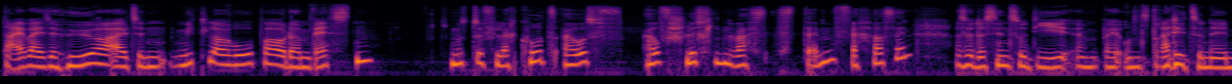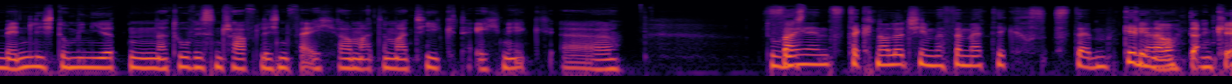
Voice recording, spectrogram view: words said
teilweise höher als in Mitteleuropa oder im Westen. Musst du vielleicht kurz aus, aufschlüsseln, was STEM-Fächer sind. Also das sind so die ähm, bei uns traditionell männlich dominierten naturwissenschaftlichen Fächer, Mathematik, Technik. Äh, du wirst- Science, Technology, Mathematics, STEM. genau. Genau. danke.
